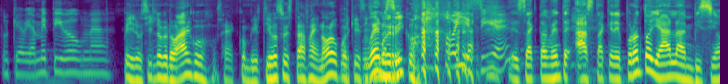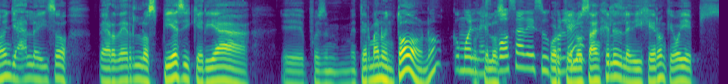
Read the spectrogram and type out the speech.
Porque había metido una. Pero sí logró algo, o sea, convirtió su estafa en oro porque se hizo Bueno, muy sí. rico. Oye, sí, ¿eh? Exactamente, hasta que de pronto ya la ambición ya le hizo perder los pies y quería eh, pues meter mano en todo, ¿no? Como en la los- esposa de su Porque colega. los ángeles le dijeron que, oye, pues...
